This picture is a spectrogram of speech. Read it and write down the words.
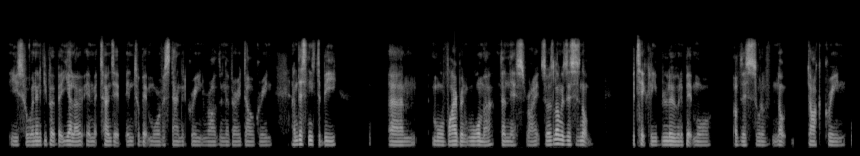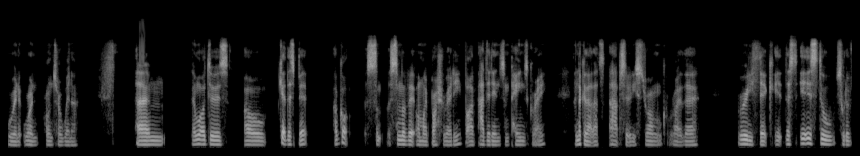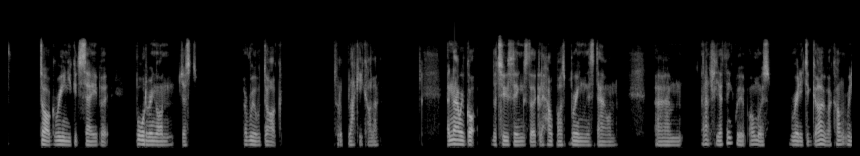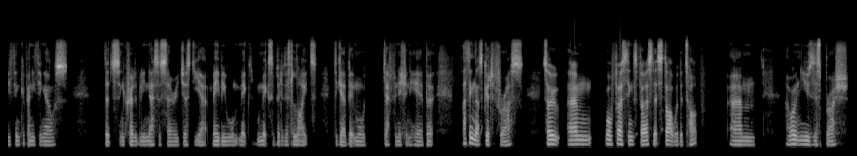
useful. And then if you put a bit yellow, it turns it into a bit more of a standard green rather than a very dull green. And this needs to be um, more vibrant, warmer than this, right? So as long as this is not particularly blue and a bit more of this sort of not dark green, we're in we're, in, we're onto a winner. Um, and what I'll do is I'll get this bit. I've got some some of it on my brush already, but I've added in some Payne's grey. And look at that, that's absolutely strong right there. Really thick. It this it is still sort of dark green, you could say, but bordering on just a real dark sort of blacky color. And now we've got the two things that to help us bring this down. Um, and actually, I think we're almost ready to go. I can't really think of anything else that's incredibly necessary just yet. Maybe we'll mix mix a bit of this light to get a bit more definition here, but I think that's good for us. So, um, well, first things first, let's start with the top. Um, I won't use this brush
